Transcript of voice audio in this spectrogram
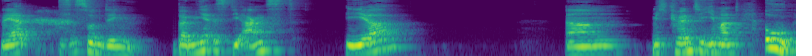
naja, das ist so ein Ding. Bei mir ist die Angst eher, ähm, mich könnte jemand, oh,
